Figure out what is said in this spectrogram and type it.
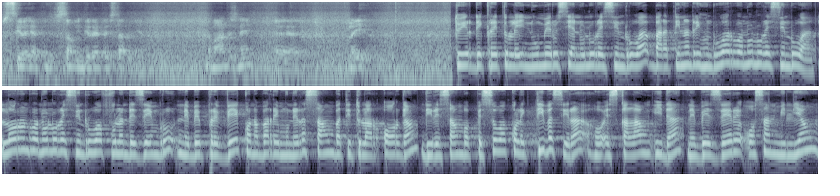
sira ya administração indireta Estado Unido. Demandas, né? É, lei. Tuir decreto lei número se anulu resin rua, baratina rihun rua, rua nulu resin rua. Loron rua nulu resin rua, fulan dezembro, nebe prevê com a remuneração ba titular órgão, direção ba pessoa coletiva sira, ho escalão ida, nebe zere osan milhão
